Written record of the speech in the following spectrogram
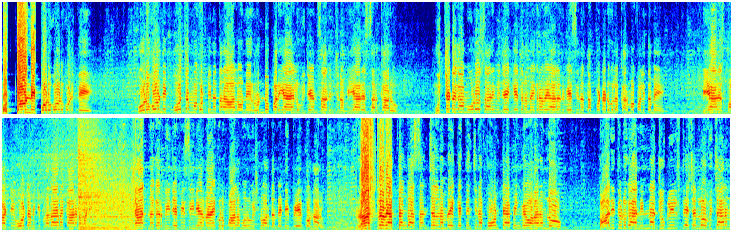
పొట్టోణ్ణి పొడుగోడు కొడితే పొడుగోడిని పోచమ్మ కొట్టిన తరహాలోనే రెండు పర్యాయాలు విజయం సాధించిన బీఆర్ఎస్ సర్కారు. ముచ్చటగా మూడోసారి విజయకేతనం ఎగరవేయాలని వేసిన తప్పటడుగుల కర్మ ఫలితమే బీఆర్ఎస్ పార్టీ ఓటమికి ప్రధాన కారణమని షాద్ నగర్ బీజేపీ సీనియర్ నాయకులు పాలమూరు విష్ణువర్ధన్ రెడ్డి పేర్కొన్నారు. రాష్ట్ర వ్యాప్తంగా సంచలనం రేకెత్తించిన ఫోన్ ట్యాపింగ్ వ్యవహారంలో బాధితుడుగా నిన్న జూబ్లీల్ స్టేషన్లో విచారణ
